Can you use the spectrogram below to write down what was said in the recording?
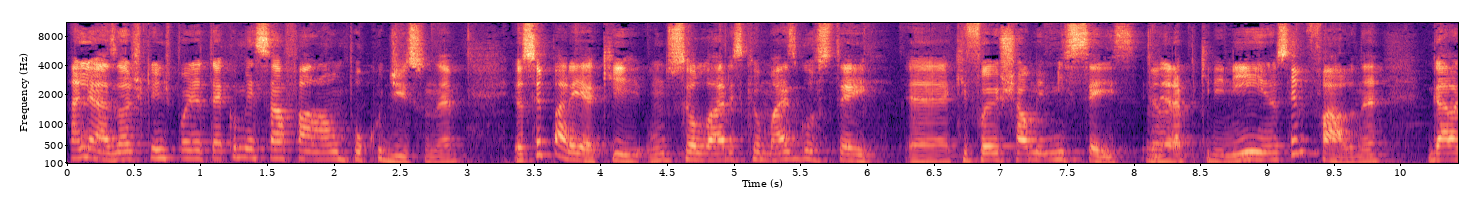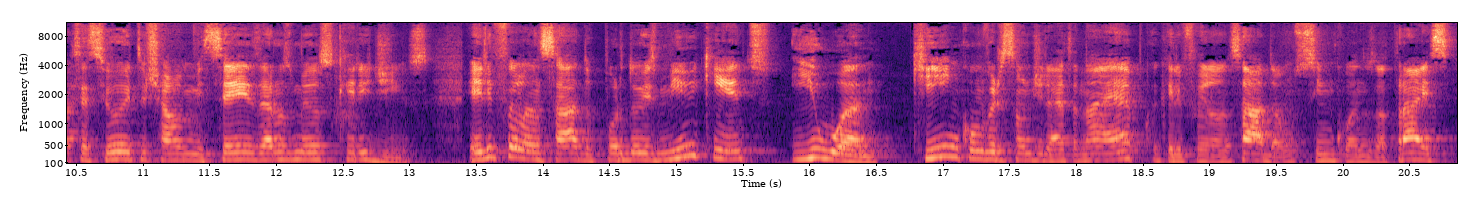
Aliás, eu acho que a gente pode até começar a falar um pouco disso, né? Eu separei aqui um dos celulares que eu mais gostei, é, que foi o Xiaomi Mi 6. Ele uhum. era pequenininho, eu sempre falo, né? Galaxy S8, Xiaomi Mi 6 eram os meus queridinhos. Ele foi lançado por 2.500 yuan, que em conversão direta na época que ele foi lançado, há uns 5 anos atrás,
